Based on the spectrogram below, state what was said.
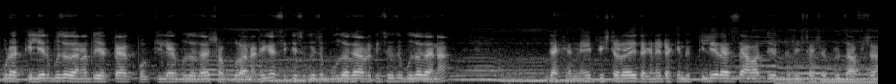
পুরো ক্লিয়ার বোঝা যায় না, দুই একটা ক্লিয়ার বোঝা যায়, সবগুলো না, ঠিক আছে? কিছু কিছু বোঝা যায়, আবার কিছু কিছু বোঝা যায় না। দেখেন, এই পৃষ্ঠাটাই দেখেন, এটা কিন্তু ক্লিয়ার আছে, আবার দুই একটা পৃষ্ঠা আছে একটু জাপসা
